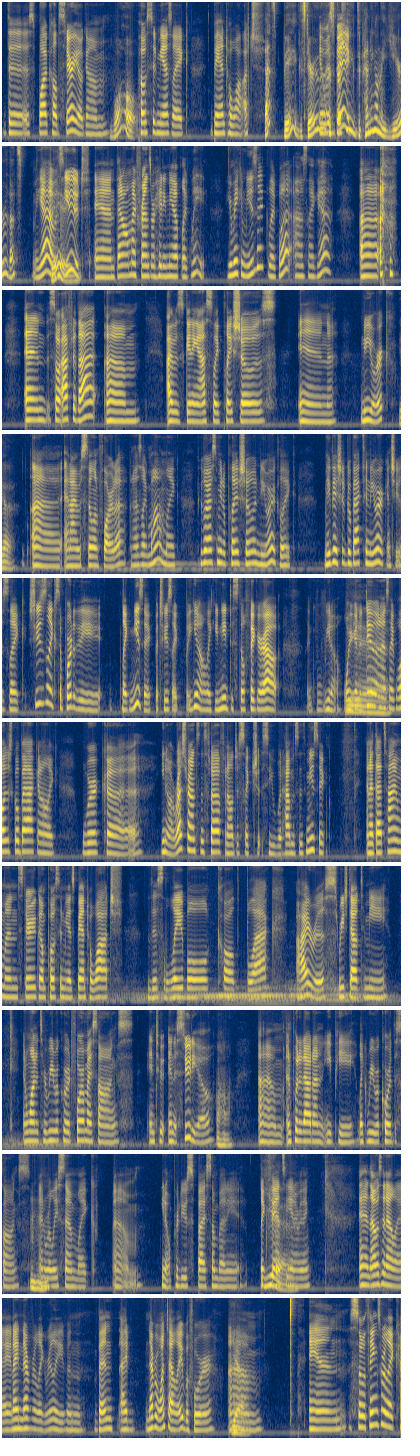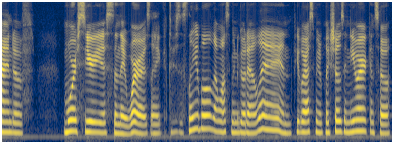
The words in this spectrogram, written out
this blog called Stereogum whoa posted me as like band to watch. that's big stereo was especially big. depending on the year that's Yeah, it was huge. And then all my friends were hitting me up like, "Wait, you're making music? Like what?" I was like, "Yeah." Uh, and so after that, um, I was getting asked to like play shows in New York, yeah uh, and I was still in Florida. And I was like, "Mom, like people are asking me to play a show in New York. Like maybe I should go back to New York." And she was like, she's like supported the like music, but she's like, "But you know, like you need to still figure out." like you know what you're gonna do and i was like well i'll just go back and i'll like work uh you know at restaurants and stuff and i'll just like ch- see what happens with music. And at that time when Stereogum posted me as band to watch this label called black iris reached out to me and wanted to re-record four of my songs into in a studio uh-huh. um, and put it out on an EP, like re-record the songs and release them, like um, you know, produced by somebody like fancy and everything. And that was in LA, and I never like really even been. I'd never went to LA before. Yeah. Um, and so things were like kind of more serious than they were. I was like, there's this label that wants me to go to LA, and people are asking me to play shows in New York, and so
